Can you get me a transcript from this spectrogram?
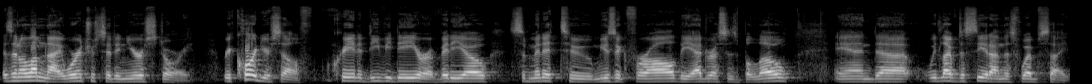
As an alumni, we're interested in your story. Record yourself, create a DVD or a video, submit it to Music for All. The address is below, and uh, we'd love to see it on this website.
